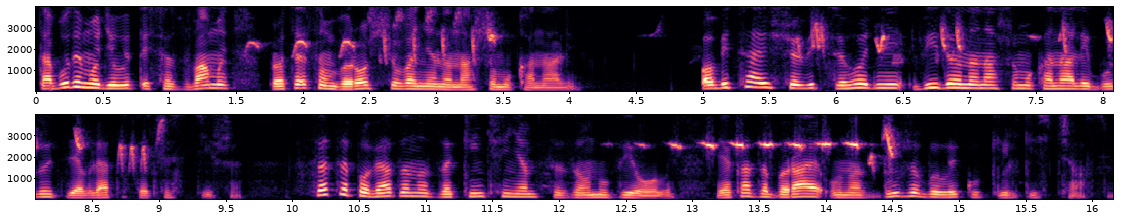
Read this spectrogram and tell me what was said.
та будемо ділитися з вами процесом вирощування на нашому каналі. Обіцяю, що від сьогодні відео на нашому каналі будуть з'являтися частіше. Все це пов'язано з закінченням сезону віоли, яка забирає у нас дуже велику кількість часу.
